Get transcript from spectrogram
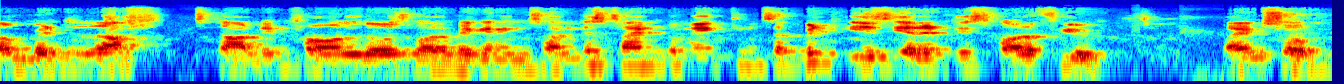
a bit rough starting for all those who are beginning. So I'm just trying to make things a bit easier at least for a few. Right. So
